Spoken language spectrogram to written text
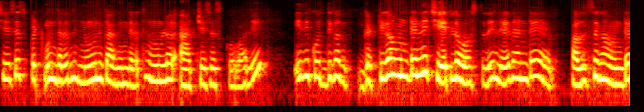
చేసేసి పెట్టుకున్న తర్వాత నూనె కాగిన తర్వాత నూనెలో యాడ్ చేసేసుకోవాలి. ఇది కొద్దిగా గట్టిగా ఉంటేనే చేతిలో వస్తుంది. లేదంటే పల్సగా ఉంటే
